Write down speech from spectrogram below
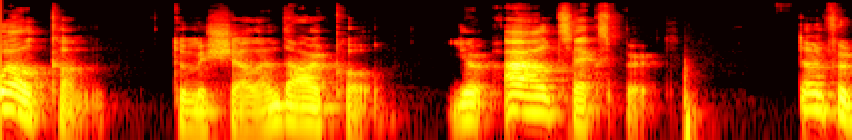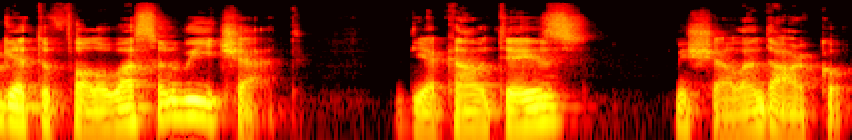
Welcome to Michelle and Arco, your IELTS expert. Don't forget to follow us on WeChat. The account is Michelle and Arco.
